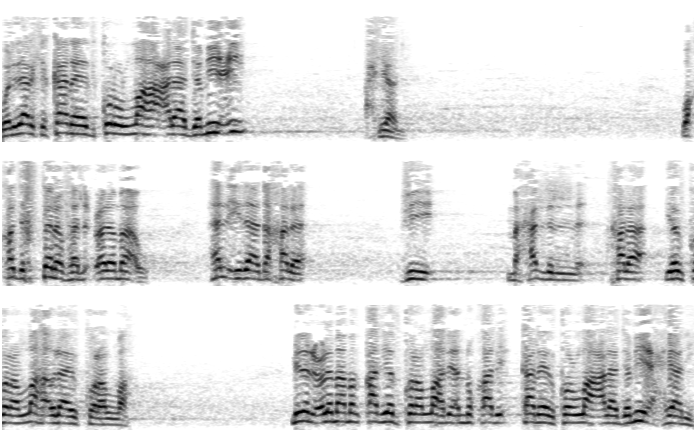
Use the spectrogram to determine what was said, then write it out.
ولذلك كان يذكر الله على جميع أحيانه. وقد اختلف العلماء هل إذا دخل في محل الخلاء يذكر الله أو لا يذكر الله؟ من العلماء من قال يذكر الله لأنه قال كان يذكر الله على جميع أحيانه.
